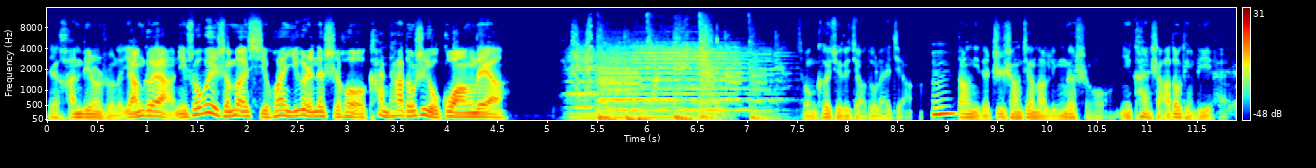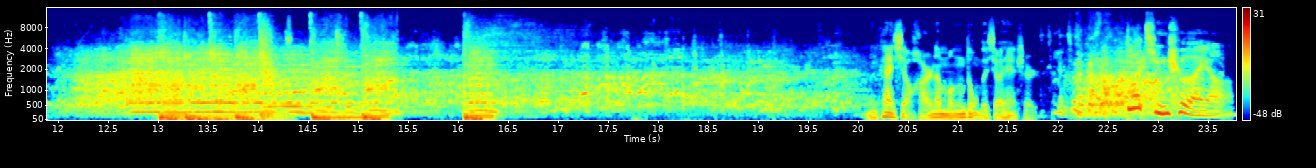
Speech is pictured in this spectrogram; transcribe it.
这韩冰说了：“杨哥呀，你说为什么喜欢一个人的时候看他都是有光的呀？”从科学的角度来讲，嗯，当你的智商降到零的时候，你看啥都挺厉害。你看小孩那懵懂的小眼神儿，多清澈呀！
